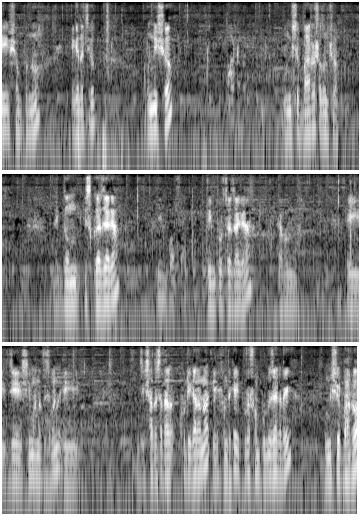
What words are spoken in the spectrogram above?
এই সম্পূর্ণ এখানে আছে উনিশশো উনিশশো বারো শতাংশ। একদম স্কোয়ার জায়গা তিন পর্চা জায়গা এবং এই যে সীমানাতে সীমানা এই যে সাদা সাদা খুঁটি কারণ এখান থেকে এই পুরো সম্পূর্ণ জায়গাটাই উনিশশো বারো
